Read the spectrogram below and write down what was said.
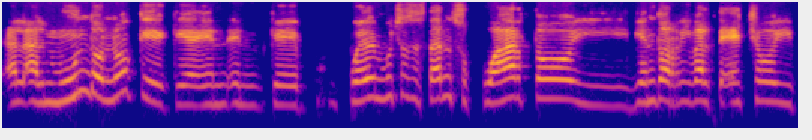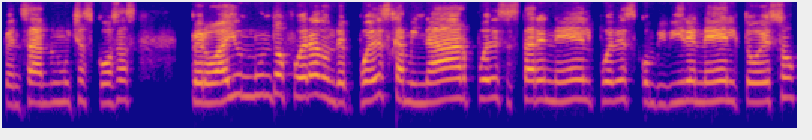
al, al, mundo, ¿no? Que, que, en, en, que pueden muchos estar en su cuarto y viendo arriba al techo y pensando en muchas cosas, pero hay un mundo afuera donde puedes caminar, puedes estar en él, puedes convivir en él, todo eso,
